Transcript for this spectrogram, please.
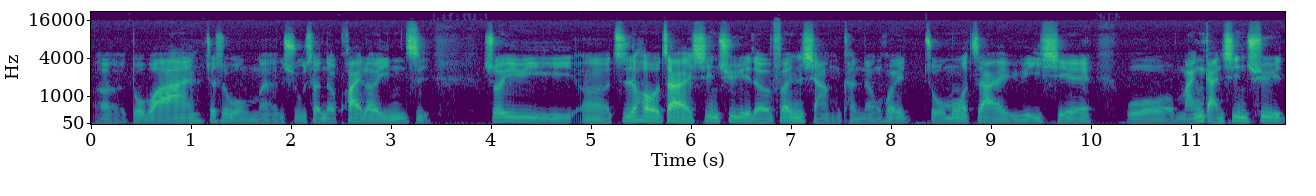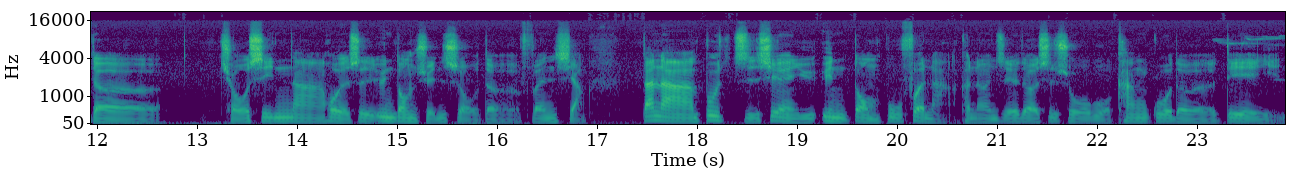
呃多巴胺，就是我们俗称的快乐因子。所以，呃，之后在兴趣的分享可能会琢磨在于一些我蛮感兴趣的。球星呐，或者是运动选手的分享，当然不局限于运动部分啊，可能觉得是说我看过的电影，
